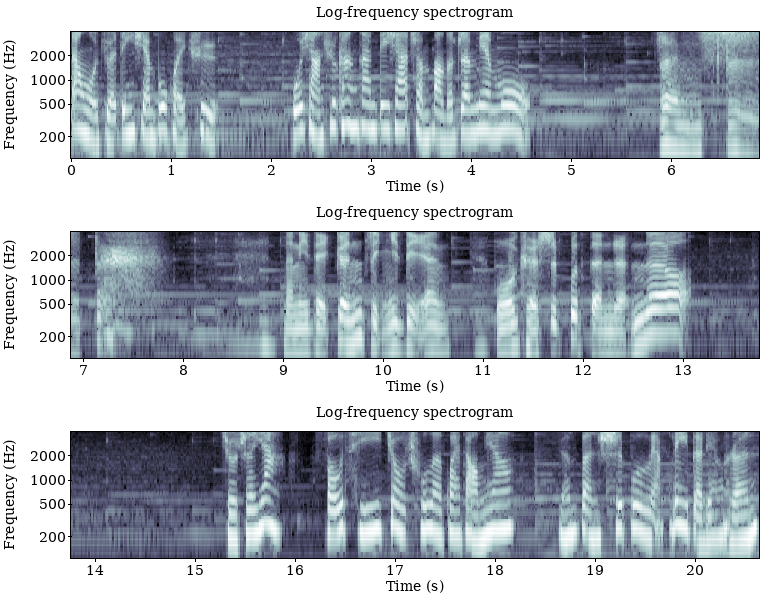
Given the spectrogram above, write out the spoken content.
但我决定先不回去。我想去看看地下城堡的真面目。真是的，那你得跟紧一点，我可是不等人的哦。就这样，福奇救出了怪盗喵。原本势不两立的两人，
